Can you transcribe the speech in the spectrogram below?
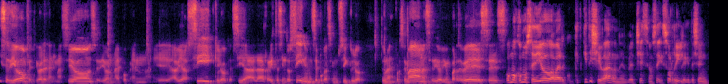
y se dio en festivales de animación, se dio en una época, en, eh, había ciclo que hacía la revista Cine, en esa época hacía un ciclo de una vez por semana, se dio ahí un par de veces. ¿Cómo, ¿Cómo se dio? A ver, ¿qué, qué te llevaron en el VHS? No sé, es horrible que te lleven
